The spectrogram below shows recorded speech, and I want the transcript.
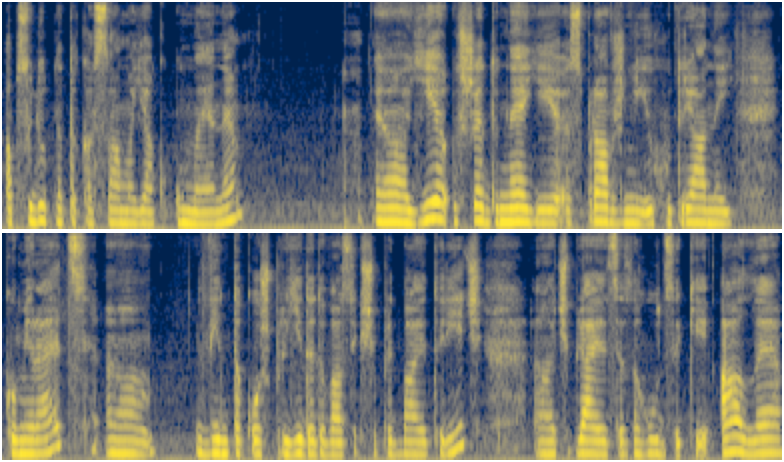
абсолютно така сама, як у мене. Е, Є ще до неї справжній хутряний комірець. Е, Він також приїде до вас, якщо придбаєте річ, е, чіпляється за гудзики, але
